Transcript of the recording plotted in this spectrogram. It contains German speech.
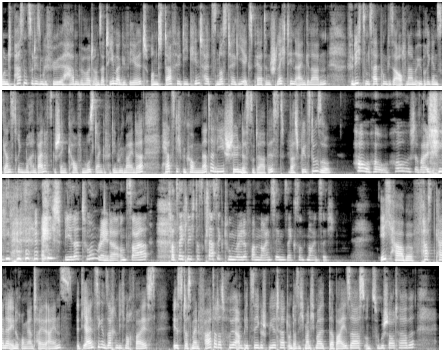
Und passend zu diesem Gefühl haben wir heute unser Thema gewählt und dafür die Kindheitsnostalgie-Expertin schlechthin eingeladen, für dich zum Zeitpunkt dieser Aufnahme übrigens ganz dringend noch ein Weihnachtsgeschenk kaufen muss. Danke für den Reminder. Herzlich willkommen, Nathalie. Schön, dass du da bist. Was spielst du so? Ho, ho, ho, Givaldi. ich spiele Tomb Raider und zwar tatsächlich das Classic Tomb Raider von 1996. Ich habe fast keine Erinnerung an Teil 1. Die einzigen Sachen, die ich noch weiß, ist, dass mein Vater das früher am PC gespielt hat und dass ich manchmal dabei saß und zugeschaut habe.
